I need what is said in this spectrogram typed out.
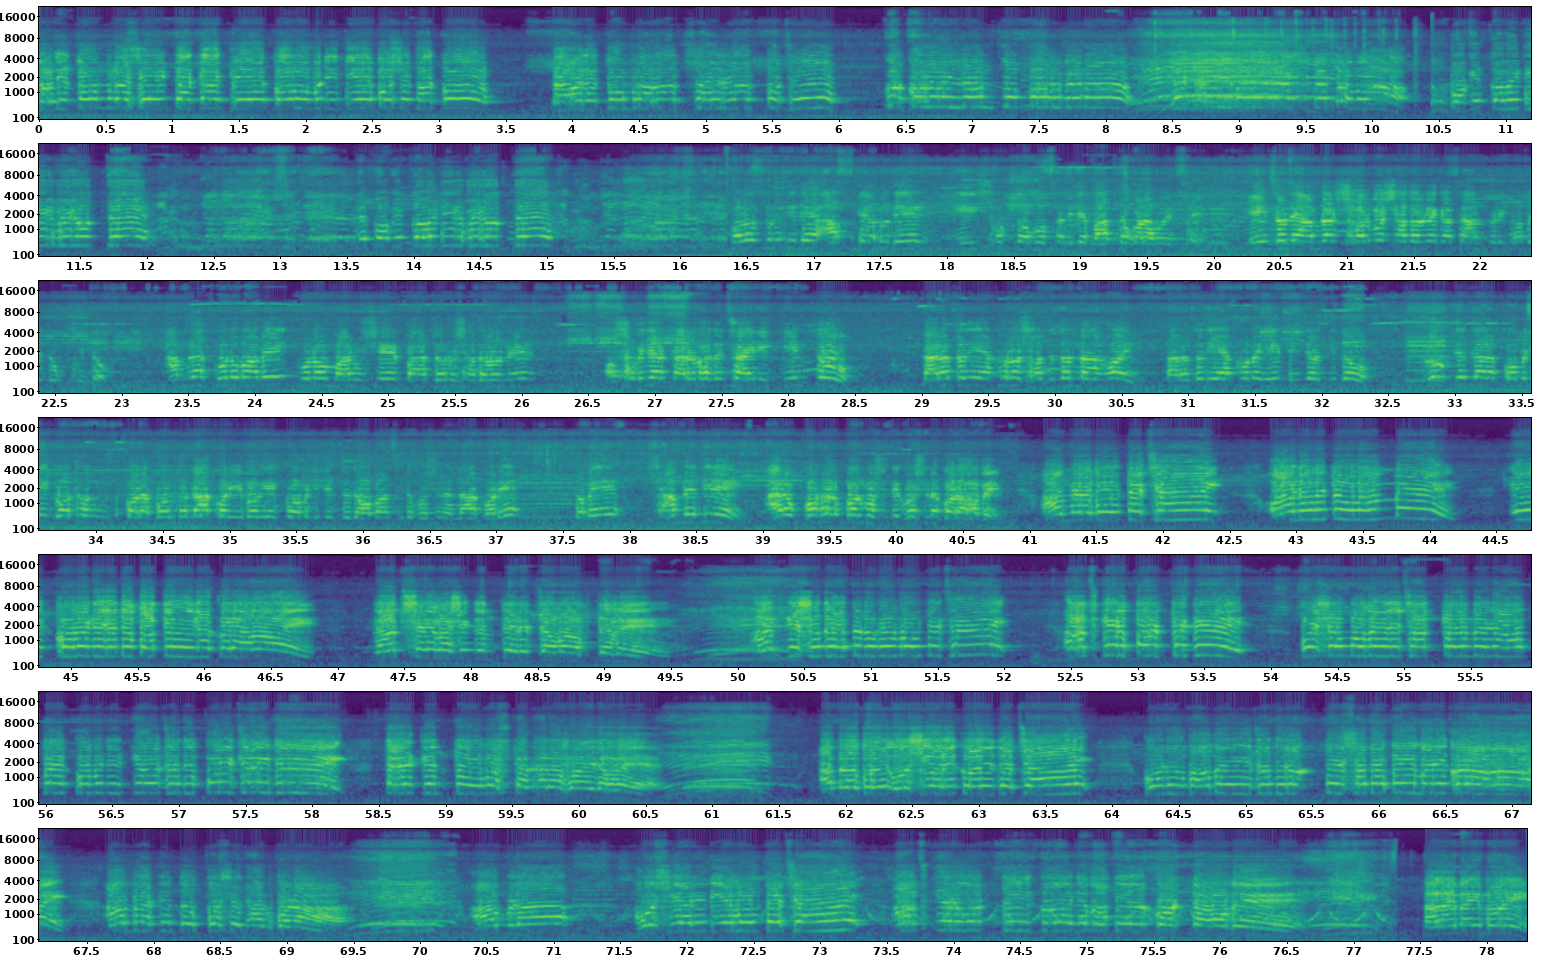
যদি তোমরা সেই টাকা খেয়ে কর্মটি দিয়ে বসে থাকো, তাহলে তোমরা রাজশাহীর রাজপথে কখনোই নামতে পারবে না। পকেট কমিটির বিরুদ্ধে পকেট কমিটির বিরুদ্ধে ফলশ্রুতিতে আজকে আমাদের এই শক্ত অবস্থা থেকে বাধ্য করা হয়েছে। এই জন্য আমরা সর্বসাধারণের কাছে আন্তরিকভাবে দুঃখিত। আমরা কোনোভাবেই কোনো মানুষের বা জনসাধারণের অসুবিধার কারণ হতে চাইনি, কিন্তু তারা যদি এখনও সচেতন না হয় তারা যদি এখনও এই বিতর্কিত লোকদের দ্বারা কমিটি গঠন করা বন্ধ না করে এবং এই কমিটিতে যদি অবাঞ্ছিত ঘোষণা না করে, তবে সামনের দিনে আরও কঠোর কর্মসূচি ঘোষণা করা হবে। আমরা বলতে চাই অনবিত লম্বে এই কমিটি যদি বাতিল না করা হয় রাজশাহী রাজশাহীবাসী কিন্তু জবাব দেবে। আজকে শুধু এতটুকু বলতে চাই আজকের পর থেকে বৈষম্যবের ছাত্র আন্দোলনের আহ্বায়ক কমিটির কেউ যদি পরিচয় দেয় তার কিন্তু অবস্থা খারাপ হয়ে যাবে আমরা বলে হুঁশিয়ারি করে দিতে চাই কোনোভাবে যদি রক্তের সাথে বেইমানি করা হয় আমরা কিন্তু বসে থাকব না আমরা হুঁশিয়ারি দিয়ে বলতে চাই, আজকের মধ্যেই কমিটি বাতিল করতে হবে। তালাইমাই মনে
